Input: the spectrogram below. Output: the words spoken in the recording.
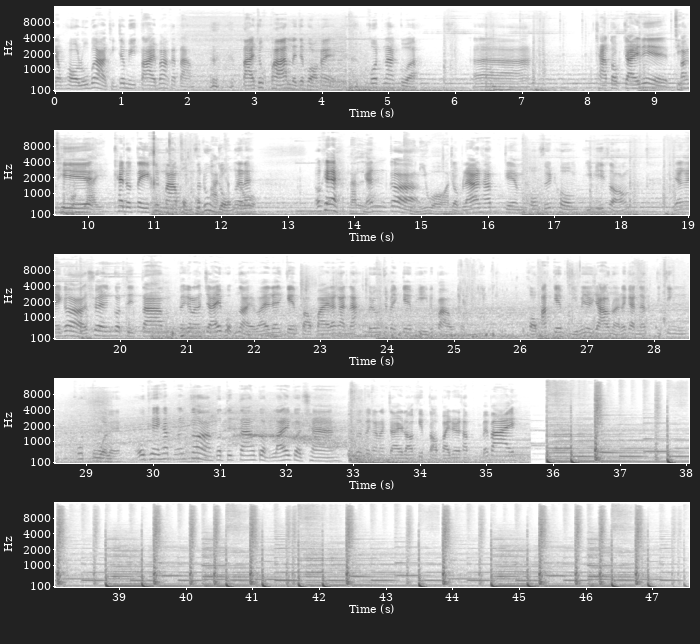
ยังพอรู้บ้างถึงจะมีตายบ้างก็ตาม ตายทุกพาร์ทเลยจะบอกให้โคตรน่ากลัวอ่าฉากตกใจนี่จิตบางที่ทีห่วงใยแค่ดนตรีขึ้นมาผมสะดุ้งโหยงเลยนะผูก โอเค นั่นแหละงั้นก็คือนิวรณ์จบแล้วนะครับเกม Home Sweet Home EP 2 ยังไงก็ช่วยกดติดตามเป็นกำลังใจให้ผมหน่อยไว้เล่นเกมต่อไปแล้วกันนะ ไม่รู้จะเป็นเกมผีหรือเปล่า ผมขอพักเกมผีไว้ยาวๆหน่อยแล้วกันนะ จริงๆโคตรกลัวเลย โอเคครับงั้นก็กดติดตามกดไลค์กดแชร์เพื่อเป็นกำลังใจรอคลิปต่อไปด้วยนะครับบ๊ายบาย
